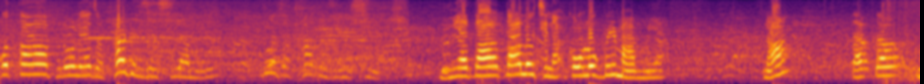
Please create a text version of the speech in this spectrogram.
ကိုသားဘလို့လဲဆိုဖတ်တယ်ဆိုရှိရမယ်သူကဖတ်တယ်ဆိုရှိမြတ်သားသားလှုပ်ချင်တာအကုန်လုပ်ပေးမှာမြတ်နော် ဒါတော့မ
